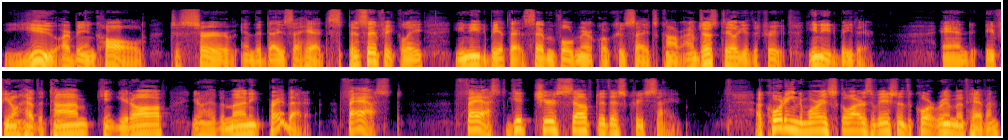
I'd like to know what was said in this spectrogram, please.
you are being called to serve in the days ahead. Specifically, you need to be at that Sevenfold Miracle Crusades conference. I'm just telling you the truth. You need to be there. And if you don't have the time, can't get off, you don't have the money, pray about it. Fast. Fast. Get yourself to this crusade. According to Maurice Sklar's vision of the courtroom of heaven,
